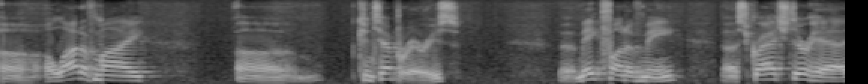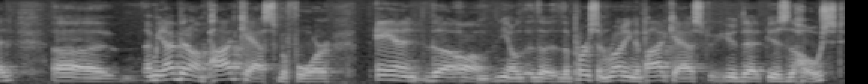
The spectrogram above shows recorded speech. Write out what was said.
uh, a lot of my um, contemporaries uh, make fun of me, uh, scratch their head. Uh, I mean, I've been on podcasts before, and the um, you know the the person running the podcast that is the host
